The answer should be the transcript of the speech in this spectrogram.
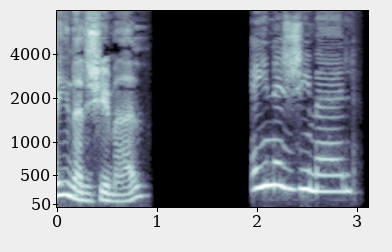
أين الجمال؟ أين الجمال؟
